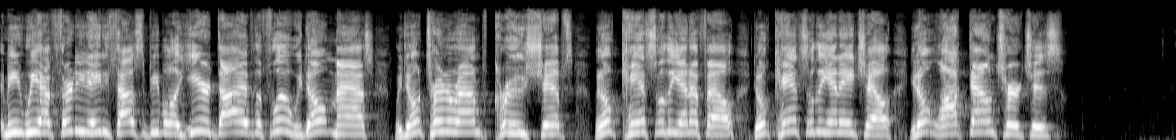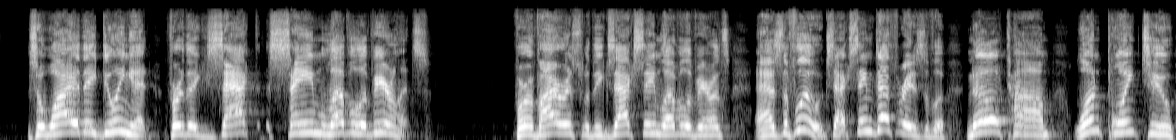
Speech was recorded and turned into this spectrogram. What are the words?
I mean, we have 30 to 80,000 people a year die of the flu. We don't mask. We don't turn around cruise ships. We don't cancel the NFL. Don't cancel the NHL. You don't lock down churches. So why are they doing it for the exact same level of virulence? For a virus with the exact same level of virulence as the flu, exact same death rate as the flu. No, Tom, 1.2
